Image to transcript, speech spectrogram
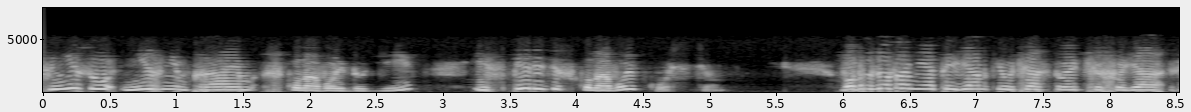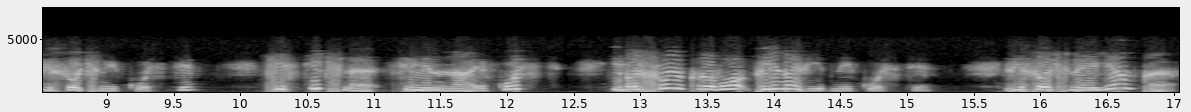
снизу нижним краем скуловой дуги и спереди скуловой костью. В образовании этой ямки участвует чешуя височной кости, частично теменная кость и большое крыло клиновидной кости. Височная ямка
